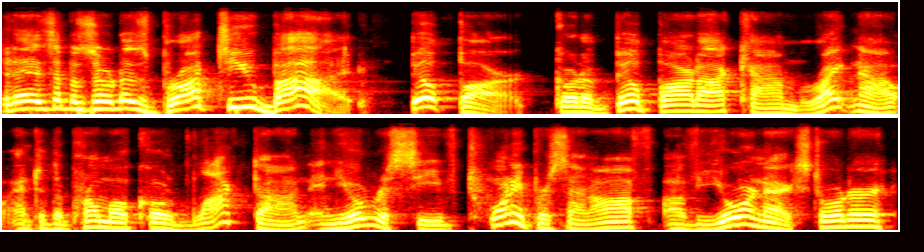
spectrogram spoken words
Today's episode is brought to you by Built Bar. Go to builtbar.com right now, enter the promo code locked on, and you'll receive 20% off of your next order.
